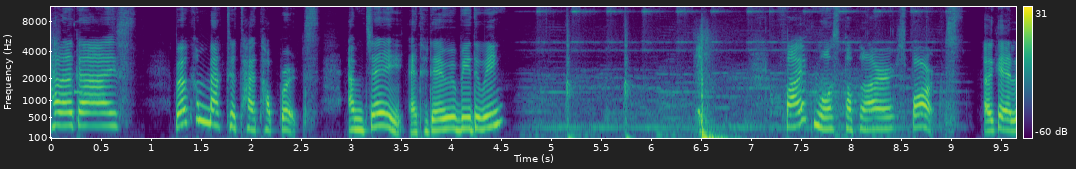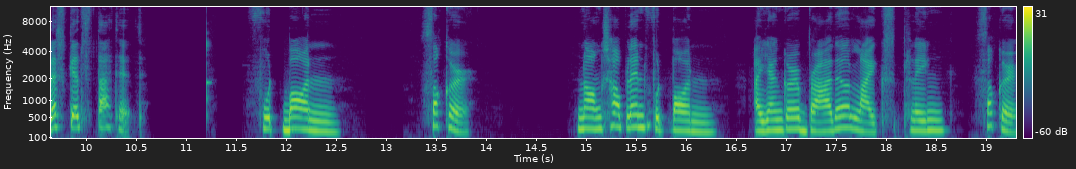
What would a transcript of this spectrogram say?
Hello guys! Welcome back to Thai Top Words. I'm Jay and today we'll be doing 5 most popular sports. Okay, let's get started. ฟุตบอล soccer น้องชอบเล่นฟุตบอล A younger brother likes playing soccer.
